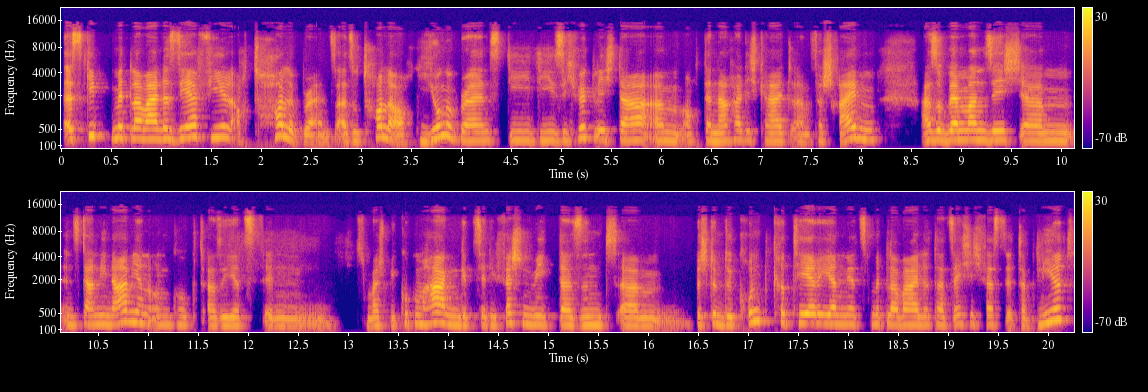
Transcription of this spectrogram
es gibt mittlerweile sehr viel auch tolle Brands, also tolle, auch junge Brands, die, die sich wirklich da ähm, auch der Nachhaltigkeit ähm, verschreiben. Also wenn man sich ähm, in Skandinavien umguckt, also jetzt in zum Beispiel Kopenhagen gibt es ja die Fashion Week, da sind ähm, bestimmte Grundkriterien jetzt mittlerweile tatsächlich fest etabliert,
